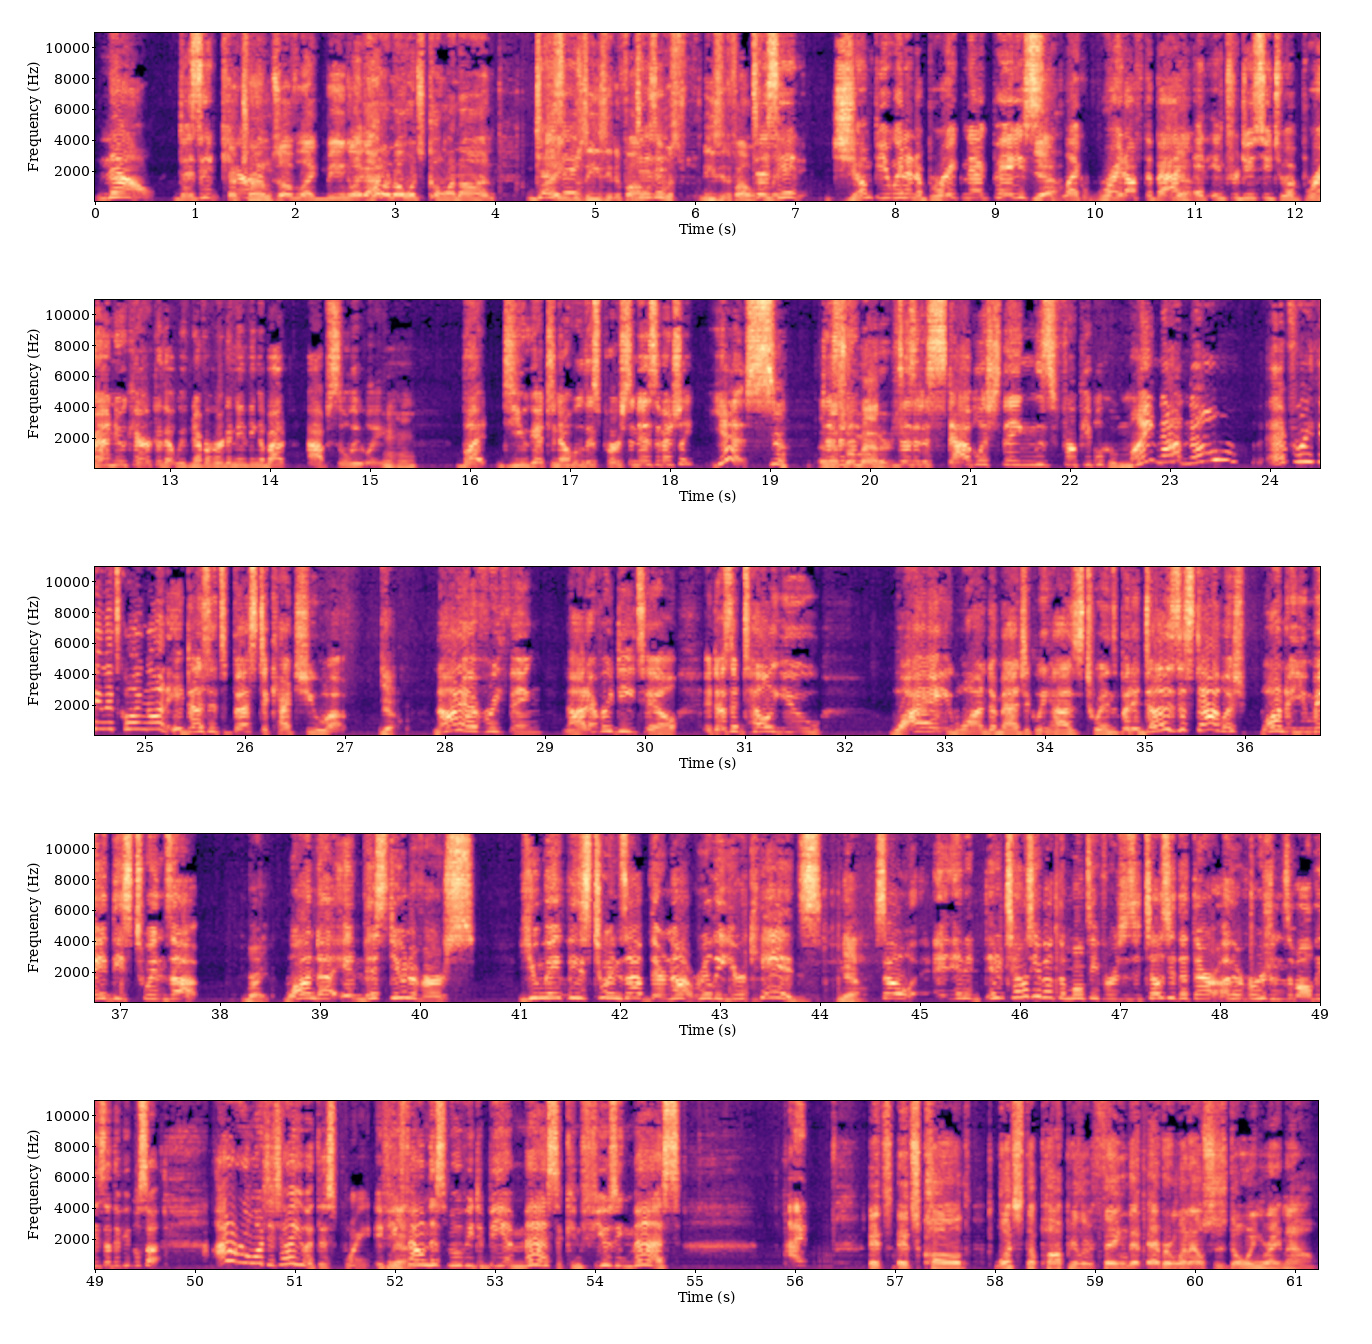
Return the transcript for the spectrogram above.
now, does it In terms of like being like, I don't know what's going on. does I, it it was easy to follow. It, it- was easy to follow. does it jump you in at a breakneck pace? Yeah. Like right off the bat Yeah. and introduce you to a brand new character that we've never heard anything about? Absolutely. Mhm. But do you get to know who this person is eventually? Yes. Yeah. And that's it, what matters. Does it establish things for people who might not know everything that's going on? It does its best to catch you up. Yeah. Not everything, not every detail. It doesn't tell you why Wanda magically has twins, but it does establish Wanda, you made these twins up. Right. Wanda, in this universe, you made these twins up. They're not really your kids. Yeah. So and it, it tells you about the multiverses. It tells you that there are other versions of all these other people. So I don't know what to tell you at this point. If you Yeah. found this movie to be a mess, a confusing mess, I It's it's called what's the popular thing that everyone else is doing right now?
